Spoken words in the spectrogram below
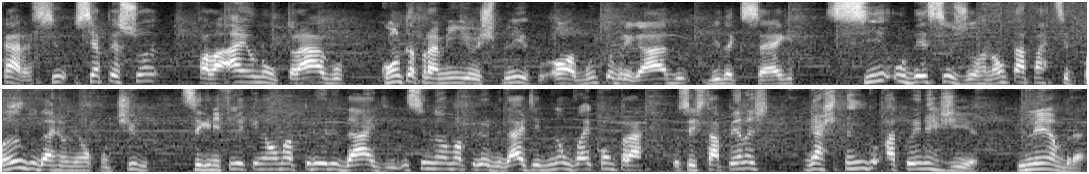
Cara, se, se a pessoa falar, ah, eu não trago, conta para mim e eu explico, ó, oh, muito obrigado, vida que segue. Se o decisor não está participando da reunião contigo, significa que não é uma prioridade. E se não é uma prioridade, ele não vai comprar. Você está apenas gastando a tua energia. E lembra,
